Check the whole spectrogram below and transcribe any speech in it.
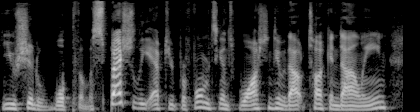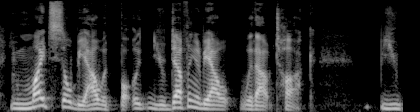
You should whoop them, especially after your performance against Washington without Tuch and Dahlin. You might still be out with. You're definitely going to be out without Tuch. You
